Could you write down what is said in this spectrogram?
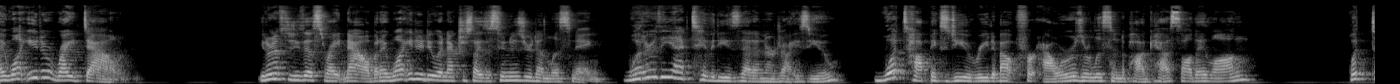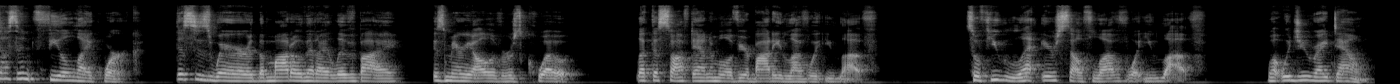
I want you to write down. You don't have to do this right now, but I want you to do an exercise as soon as you're done listening. What are the activities that energize you? What topics do you read about for hours or listen to podcasts all day long? What doesn't feel like work? This is where the motto that I live by is Mary Oliver's quote Let the soft animal of your body love what you love. So if you let yourself love what you love, what would you write down?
